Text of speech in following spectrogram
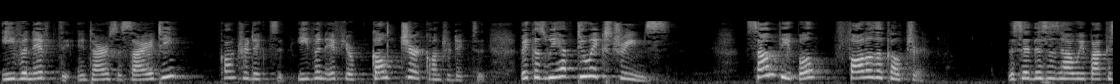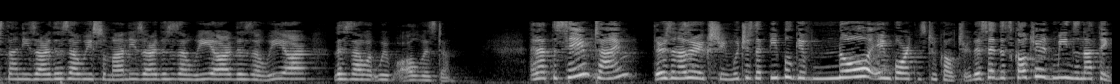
Even if the entire society contradicts it. Even if your culture contradicts it. Because we have two extremes. Some people follow the culture. They say this is how we Pakistanis are, this is how we Somalis are, this is how we are, this is how we are, this is how what we've always done. And at the same time, there's another extreme, which is that people give no importance to culture. They said this culture, it means nothing.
